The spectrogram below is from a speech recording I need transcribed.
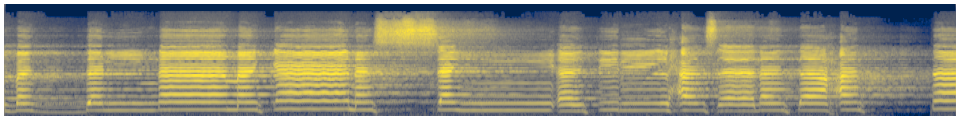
بدلنا مكان السيئة الحسنة حتى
